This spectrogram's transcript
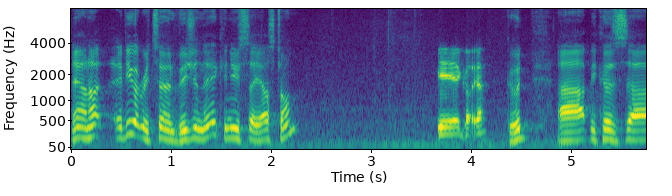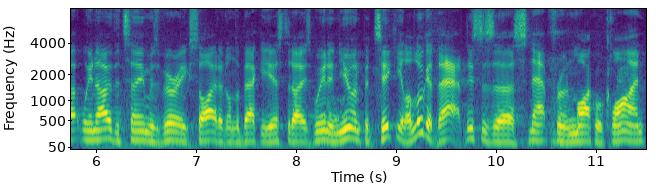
Now, have you got return vision there? Can you see us, Tom? Yeah, got you. Good. Uh, because uh, we know the team was very excited on the back of yesterday's win, and you in particular. Look at that. This is a snap from Michael Klein.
